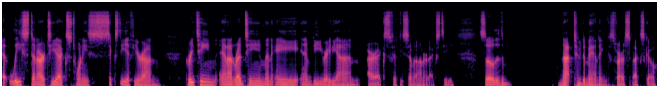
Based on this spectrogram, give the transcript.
at least an RTX 2060 if you're on Green Team, and on Red Team, an AMD Radeon RX 5700 XT. So the not too demanding as far as specs go.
